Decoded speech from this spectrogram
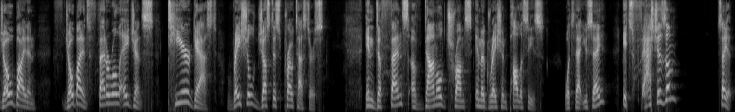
Joe Biden, Joe Biden's federal agents tear gassed racial justice protesters in defense of Donald Trump's immigration policies. What's that you say? It's fascism? Say it.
